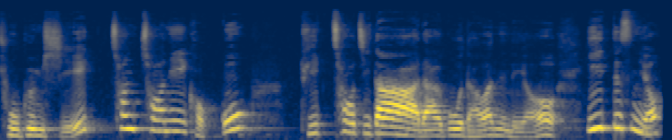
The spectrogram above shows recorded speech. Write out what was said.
조금씩 천천히 걷고 뒤처지다 라고 나왔는데요. 이 뜻은요.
